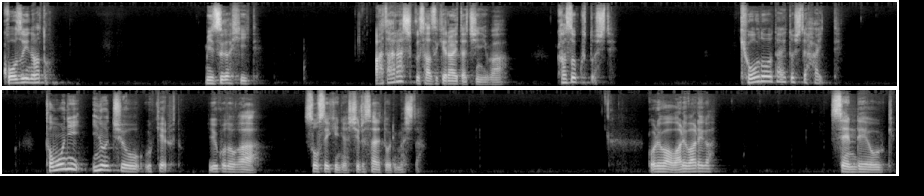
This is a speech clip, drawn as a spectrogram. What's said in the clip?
洪水の後水が引いて新しく授けられた地には家族として共同体として入って共に命を受けるということが創世記には記されておりましたこれは我々が洗礼を受け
